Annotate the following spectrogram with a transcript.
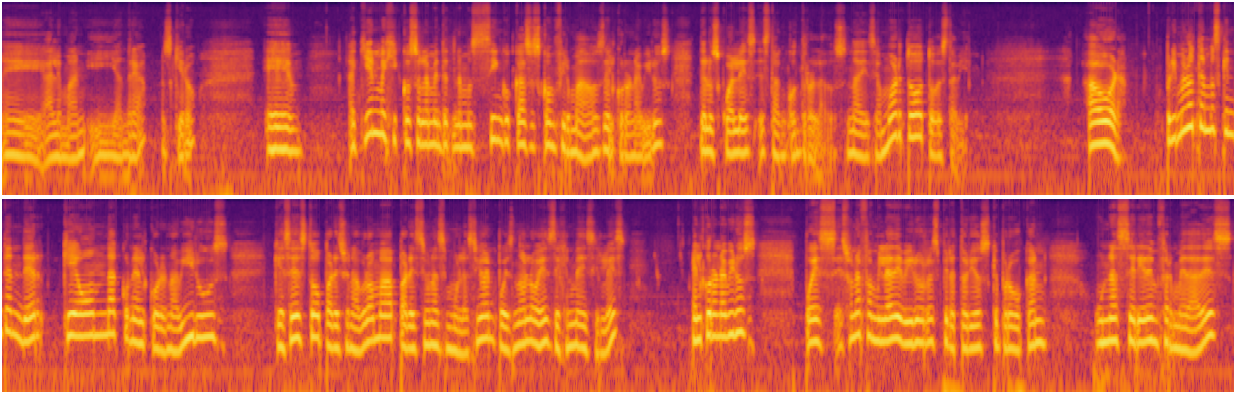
eh, Alemán y Andrea, los quiero. Eh, aquí en México solamente tenemos cinco casos confirmados del coronavirus, de los cuales están controlados. Nadie se ha muerto, todo está bien. Ahora, primero tenemos que entender qué onda con el coronavirus, qué es esto, parece una broma, parece una simulación, pues no lo es, déjenme decirles. El coronavirus, pues, es una familia de virus respiratorios que provocan una serie de enfermedades.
